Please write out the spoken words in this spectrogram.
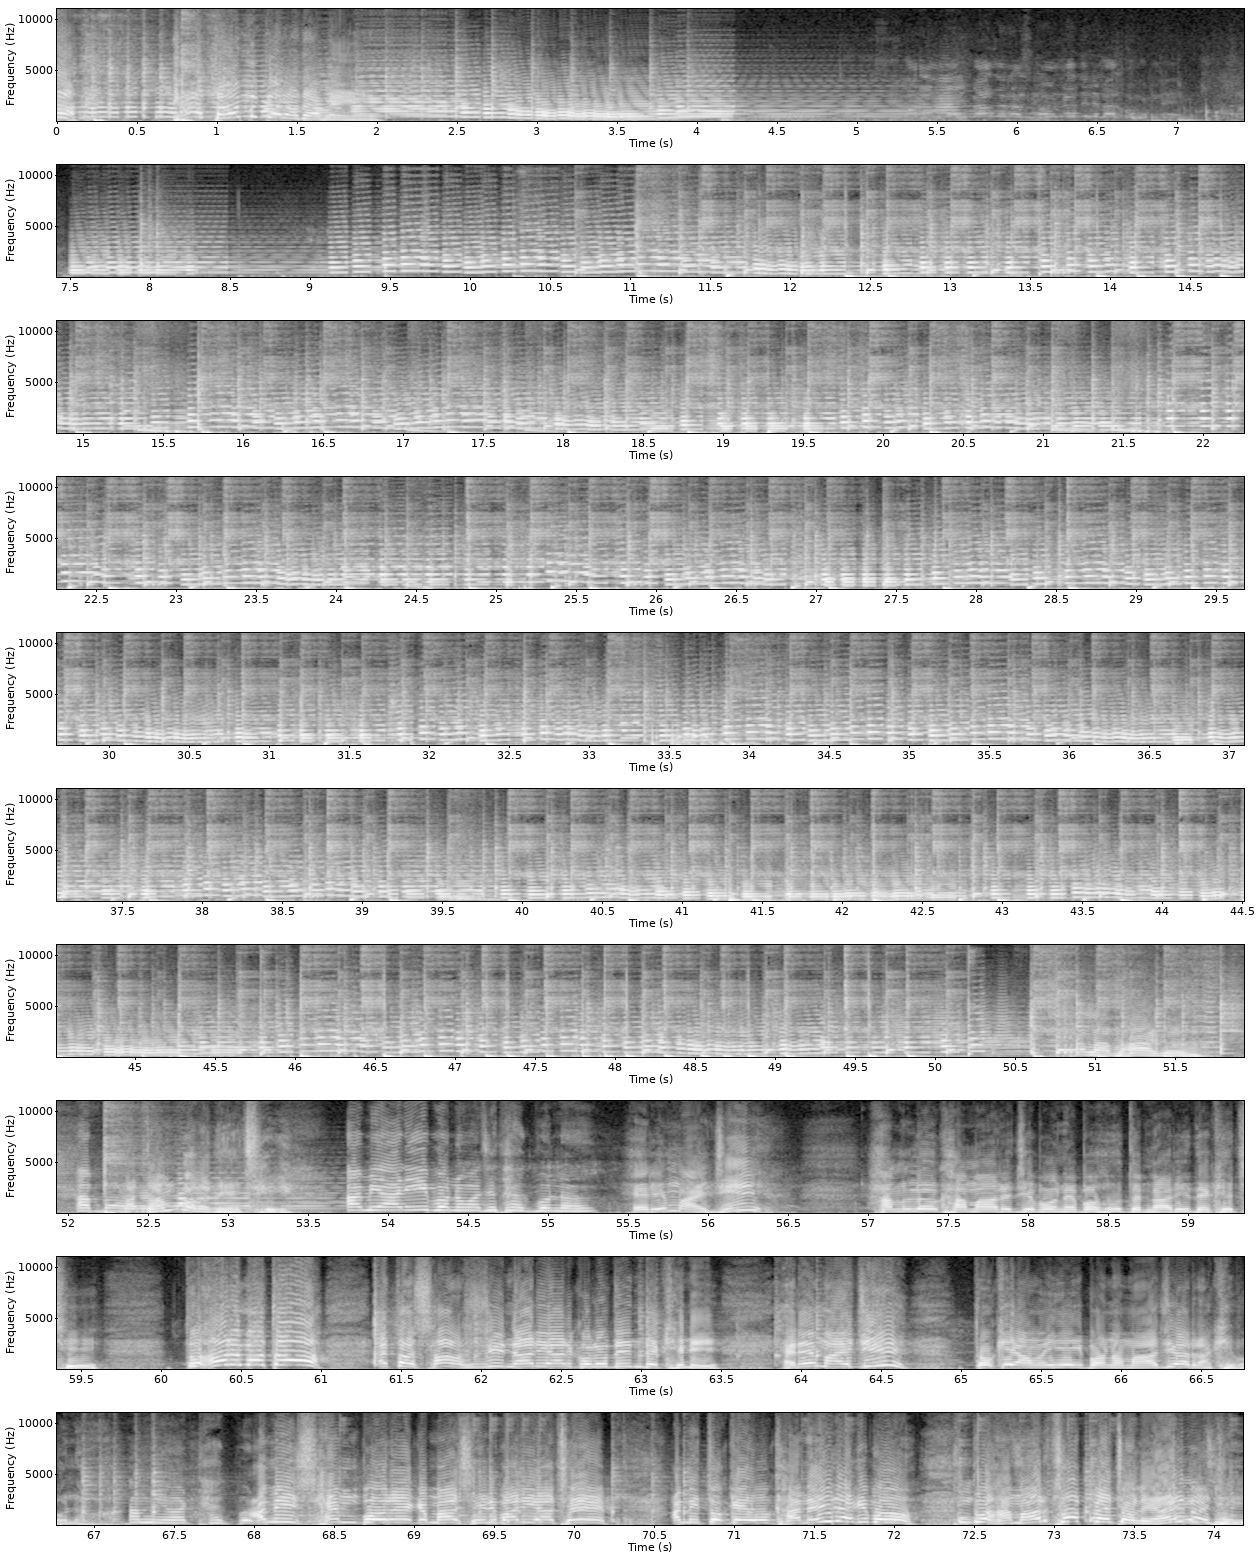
খতম করে দেবে। খতম করে দিয়েছি। আমি আর এই বনমাঝে থাকব না। হেরে মাইজি হাম আমার জীবনে বহুত নারী দেখেছি। তোহার মতো এত সাহসী নারী আর কোনোদিন দেখিনি। হেরে মাইজি তোকে আমি এই বনমাঝে আর রাখিব না। আমি আর থাকব আমি শ্যামপুর এক মাসির বাড়ি আছে। আমি তোকে ওখানেই রাখিব। তুই আমার সাথে চলে আয় মাঝি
